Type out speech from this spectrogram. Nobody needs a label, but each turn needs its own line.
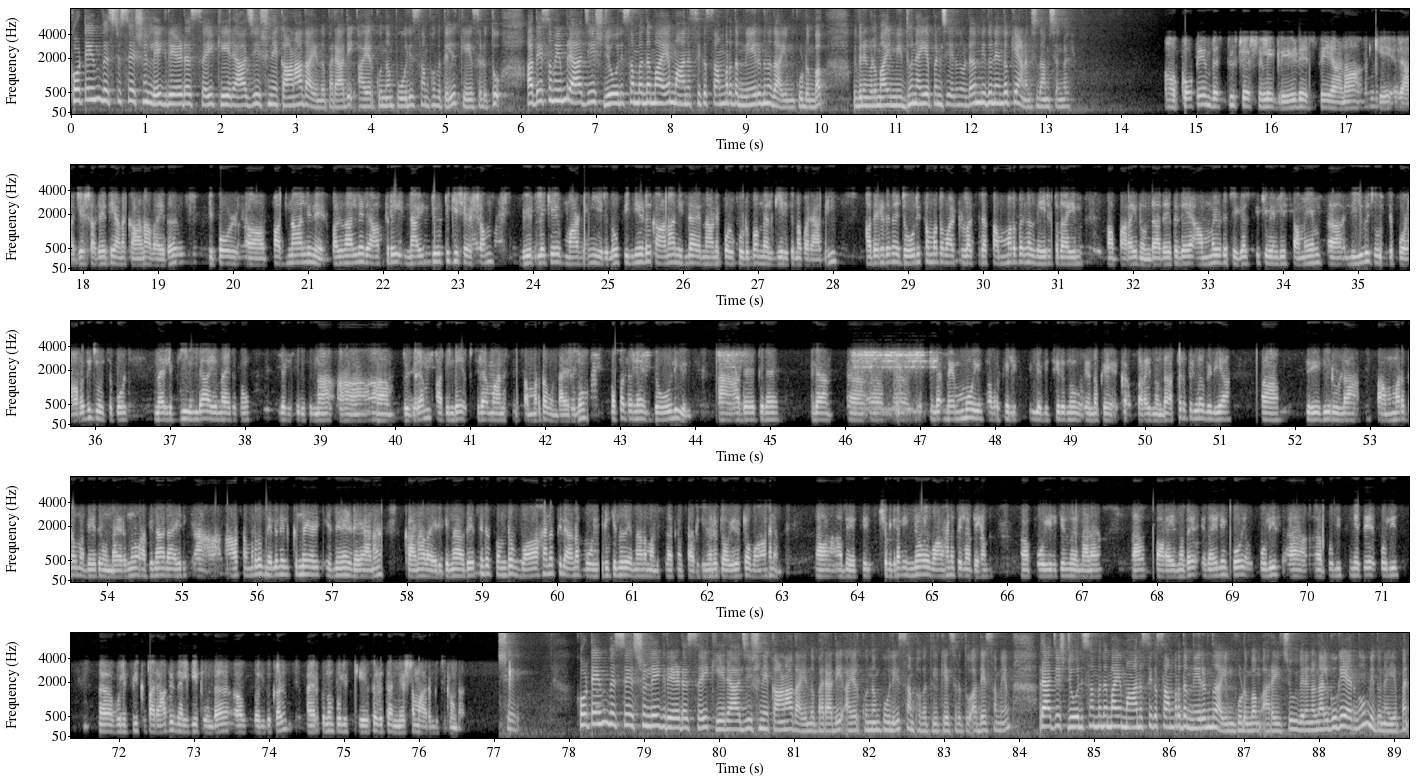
Kottayam west സ്റ്റേഷനിലെ grade S I K രാജേഷിനെ കാണാതായെന്ന് പരാതി അയർക്കുന്നം പോലീസ് സംഭവത്തിൽ കേസെടുത്തു. അതേസമയം രാജേഷ് ജോലി സംബന്ധമായ മാനസിക സമ്മർദ്ദം നേരിടുന്നതായും കുടുംബം. വിവരങ്ങളുമായി മിഥുൻ അയ്യപ്പൻ ചേരുന്നുണ്ട്. മിഥുൻ എന്തൊക്കെയാണ് വിശദാംശങ്ങൾ?
കോട്ടയം വെസ്റ്റ് സ്റ്റേഷനിലെ ഗ്രേഡ് എസ് ഐ ആണ് കെ രാജേഷ്. അദ്ദേഹത്തെയാണ് കാണാതായത്. ഇപ്പോൾ ആ, പതിനാലിന് പതിനാലിന് രാത്രി നൈറ്റ് ഡ്യൂട്ടിക്ക് ശേഷം വീട്ടിലേക്ക് മടങ്ങിയിരുന്നു. പിന്നീട് കാണാനില്ല എന്നാണ് ഇപ്പോൾ കുടുംബം നൽകിയിരിക്കുന്ന പരാതി. അദ്ദേഹത്തിന് ജോലി സംബന്ധമായിട്ടുള്ള ചില സമ്മർദ്ദങ്ങൾ നേരിട്ടതായും പറയുന്നുണ്ട്. അദ്ദേഹത്തിന്റെ അമ്മയുടെ ചികിത്സയ്ക്ക് വേണ്ടി സമയം ലീവ് ചോദിച്ചപ്പോൾ അവധി ചോദിച്ചപ്പോൾ നൽകിയില്ല എന്നായിരുന്നു ലഭിച്ചിരിക്കുന്ന വിവരം. അതിന്റെ ചില മാനസിക സമ്മർദ്ദം ഉണ്ടായിരുന്നു. ഒപ്പം തന്നെ ജോലിയിൽ അദ്ദേഹത്തിന് ചില ചില മെമ്മോയും അവർക്ക് ലഭിച്ചിരുന്നു എന്നൊക്കെ പറയുന്നുണ്ട്. അത്തരത്തിലുള്ള വലിയ രീതിയിലുള്ള സമ്മർദ്ദം അദ്ദേഹത്തിന് ഉണ്ടായിരുന്നു. അതിനാലായിരിക്കും ആ- സമ്മർദ്ദം നിലനിൽക്കുന്ന സമ്മർദ്ദം നിലനിൽക്കുന്നതിനിടെയാണ് കാണാതായിരിക്കുന്നത്. അദ്ദേഹത്തിന്റെ സ്വന്തം വാഹനത്തിലാണ് പോയിരിക്കുന്നത് എന്നാണ് മനസ്സിലാക്കാൻ സാധിക്കുന്നത്. ടൊയോട്ടോ വാഹനം അദ്ദേഹത്തിൽ ക്ഷമിക്കണം ഇന്നോവ വാഹനത്തിൽ അദ്ദേഹം പോയിരിക്കുന്നു എന്നാണ് പറയുന്നത്. ഏതായാലും ഇപ്പോൾ പോലീസ് പോലീസിനെതിരെ പോലീസ് പോലീസിൽ പരാതി നൽകിയിട്ടുണ്ട്. ബന്ധുക്കൾ അയർക്കുന്നം പോലീസ് കേസെടുത്ത് അന്വേഷണം ആരംഭിച്ചിട്ടുണ്ട്.
ശരി. കോട്ടയം വെസ്റ്റ് സ്റ്റേഷനിലെ ഗ്രേഡ് എസ് ഐ കെ രാജേഷിനെ കാണാതായെന്ന് പരാതി അയർക്കുന്നം പോലീസ് സംഭവത്തിൽ കേസെടുത്തു. അതേസമയം രാജേഷ് ജോലി സംബന്ധമായ മാനസിക സമ്മർദ്ദം നേരിടുന്നതായും കുടുംബം അറിയിച്ചു. വിവരങ്ങൾ നൽകുകയായിരുന്നു മിഥുൻ അയ്യപ്പൻ.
